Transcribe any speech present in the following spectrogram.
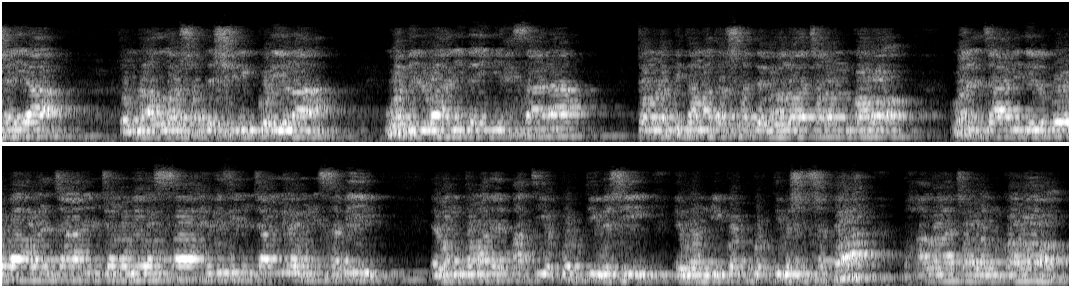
শাইআ তোমরা আল্লাহর সাথে শিরিক করিও না। ওয়া বিল ওয়ালিদাইনি ইহসানা, তোমরা পিতামাতার সাথে ভালো আচরণ করো। ওয়াল জারি কুরবা, ওয়াল জারিল জুনুবি ওয়াস সাহিবি ফিল জামবি ওয়া ইবনিস সাবিল। এবং তোমাদের আত্মীয় প্রতিবেশী এবং নিকট প্রতিবেশীর সাথে ভালো আচরণ করো।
